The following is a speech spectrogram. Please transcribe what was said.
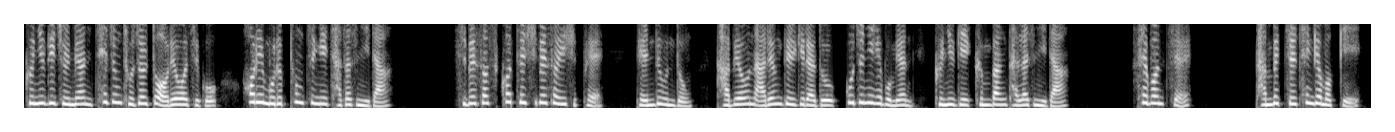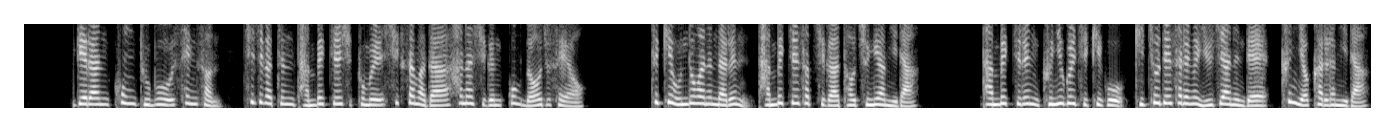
근육이 줄면 체중 조절도 어려워지고 허리 무릎 통증이 잦아집니다. 집에서 스쿼트 10에서 20회, 밴드 운동, 가벼운 아령 들기라도 꾸준히 해보면 근육이 금방 달라집니다. 세 번째, 단백질 챙겨 먹기. 계란, 콩, 두부, 생선, 치즈 같은 단백질 식품을 식사마다 하나씩은 꼭 넣어주세요. 특히 운동하는 날은 단백질 섭취가 더 중요합니다. 단백질은 근육을 지키고 기초 대사량을 유지하는 데 큰 역할을 합니다.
